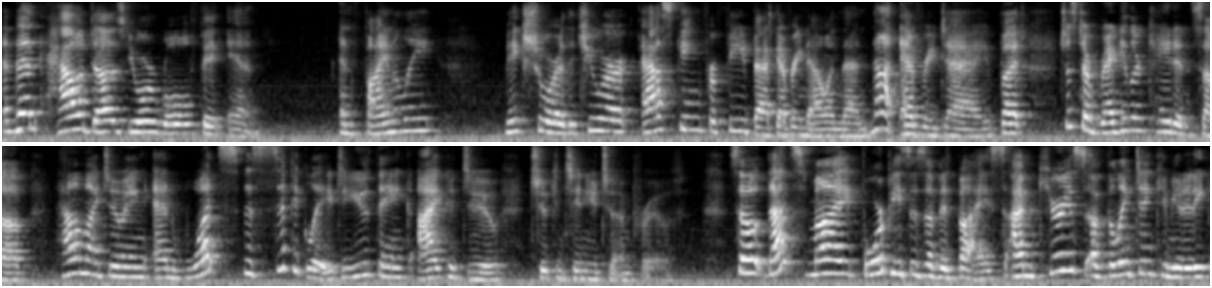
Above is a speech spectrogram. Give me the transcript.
And then how does your role fit in? And finally, make sure that you are asking for feedback every now and then. Not every day, but just a regular cadence of how am I doing and what specifically do you think I could do to continue to improve? So that's my four pieces of advice. I'm curious of the LinkedIn community,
